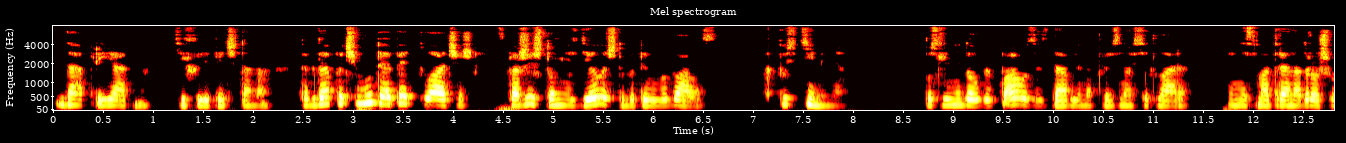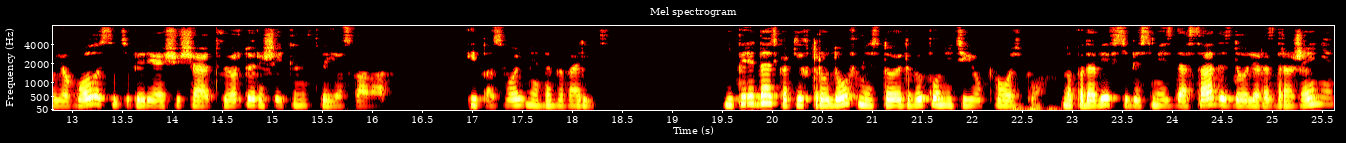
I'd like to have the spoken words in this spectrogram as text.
«Да, приятно», — тихо лепечет она. «Тогда почему ты опять плачешь? Скажи, что мне сделать, чтобы ты улыбалась?» «Отпусти меня», После недолгой паузы сдавленно произносит Лара, и, несмотря на дрожь в ее голосе, теперь я ощущаю твердую решительность в ее словах. И позволь мне договорить. Не передать, каких трудов мне стоит выполнить ее просьбу, но подавив себе смесь досады с долей раздражения,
